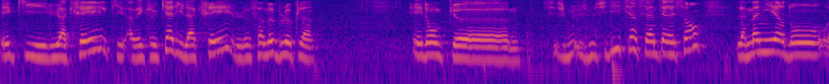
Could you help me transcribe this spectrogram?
et qui lui a créé, avec lequel il a créé le fameux bleu Klein. Et donc, je, me, je me suis dit, tiens, c'est intéressant la manière dont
